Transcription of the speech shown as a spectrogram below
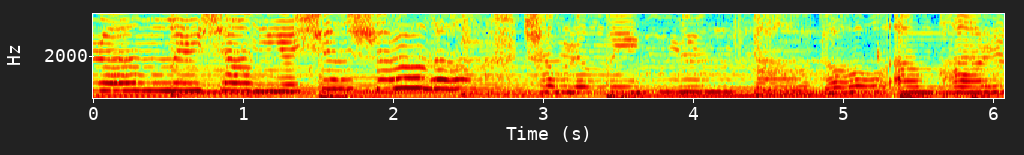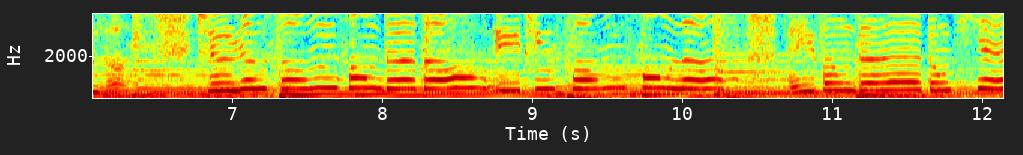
认，理想也现实了；承认命运早都安排了；承认匆匆的都已经匆匆了。北方的冬天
